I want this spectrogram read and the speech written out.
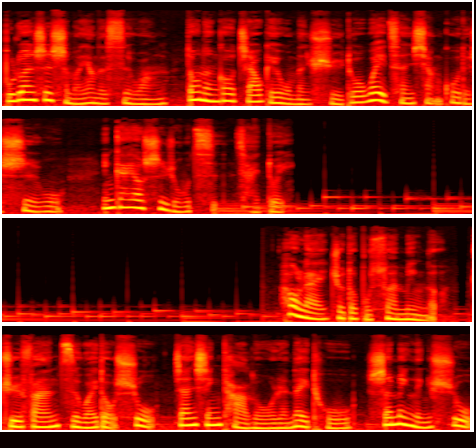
不论是什么样的死亡，都能够教给我们许多未曾想过的事物，应该要是如此才对。后来就都不算命了。举凡紫微斗数、占星塔罗、人类图、生命灵数、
